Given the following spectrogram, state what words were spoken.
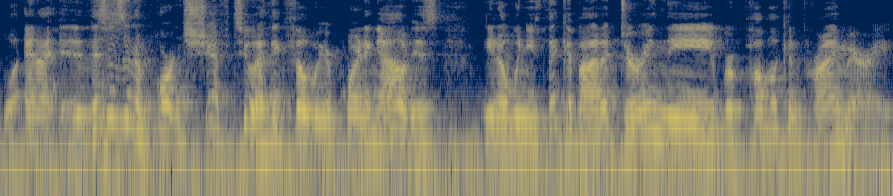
Well, and I, this is an important shift too. I think Phil, what you're pointing out is, you know, when you think about it, during the Republican primary,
